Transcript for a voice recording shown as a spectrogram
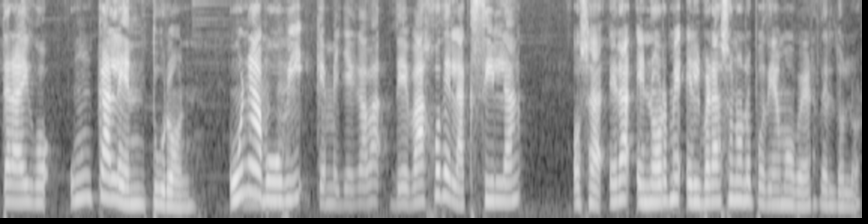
traigo un calenturón, una bubi que me llegaba debajo de la axila, o sea, era enorme, el brazo no lo podía mover del dolor.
